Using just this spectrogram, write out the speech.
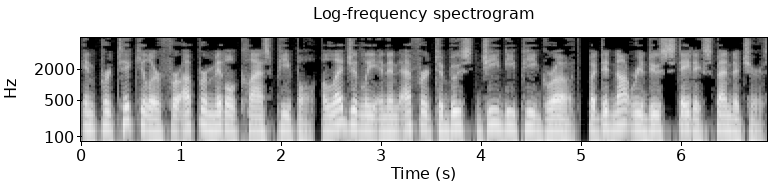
in particular for upper-middle-class people, allegedly in an effort to boost GDP growth, but did not reduce state expenditures.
